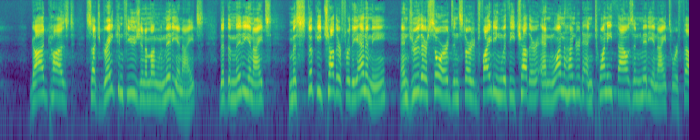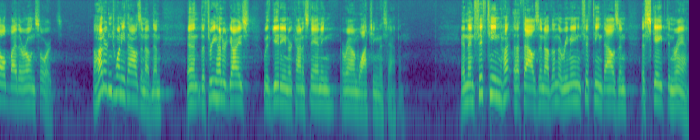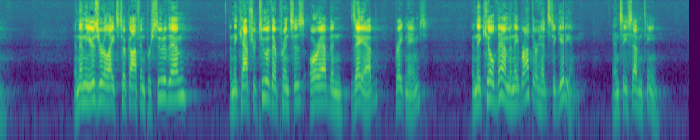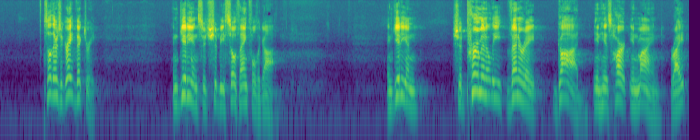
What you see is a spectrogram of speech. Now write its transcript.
God caused such great confusion among the Midianites that the Midianites mistook each other for the enemy and drew their swords and started fighting with each other, and 120,000 Midianites were felled by their own swords. 120,000 of them. And the 300 guys with Gideon are kind of standing around watching this happen. And then 15,000 of them, the remaining 15,000, escaped and ran. And then the Israelites took off in pursuit of them, and they captured two of their princes, Oreb and Zeeb, great names. And they killed them, and they brought their heads to Gideon. NC 17. So there's a great victory. And Gideon should be so thankful to God. And Gideon should permanently venerate God in his heart and mind, right?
